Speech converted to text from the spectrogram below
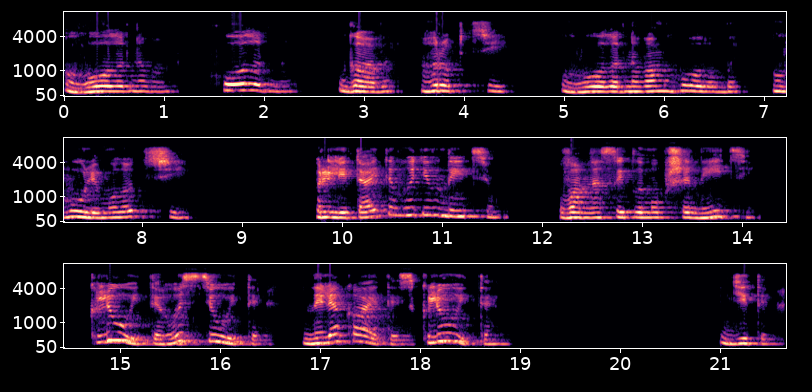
Голодно вам, холодно, гави, гробці, голодно вам, голуби, гулі молодці. Прилітайте в годівницю, вам насиплемо пшениці. Клюйте, гостюйте, не лякайтесь, клюйте. Діти,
